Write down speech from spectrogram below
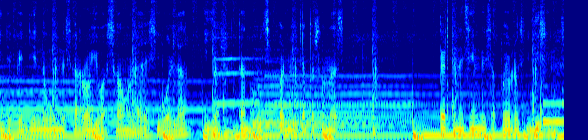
independiendo un desarrollo basado en la desigualdad y afectando principalmente a personas pertenecientes a pueblos indígenas,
